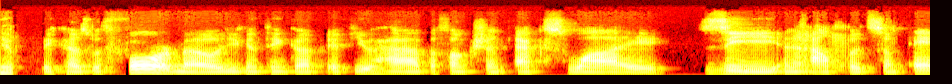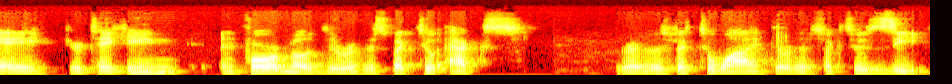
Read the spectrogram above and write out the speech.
Yep. Because with forward mode, you can think of if you have a function x, y, z, and an output some a, you're taking mm-hmm. in forward mode the derivative with respect to x, derivative with respect to y, derivative with respect to z.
